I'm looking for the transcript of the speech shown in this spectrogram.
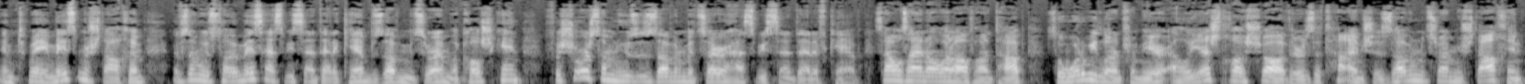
if someone who's Tamei Mace has to be sent out of camp, Zav and Mitzera, Lakol Shekain, for sure someone who's a Zav and Mitzera has to be sent out of camp. Sounds like one off on top. So what do we learn from here? El Yesh Shah, there is a time, Zav and Mitzera Mishtachim,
